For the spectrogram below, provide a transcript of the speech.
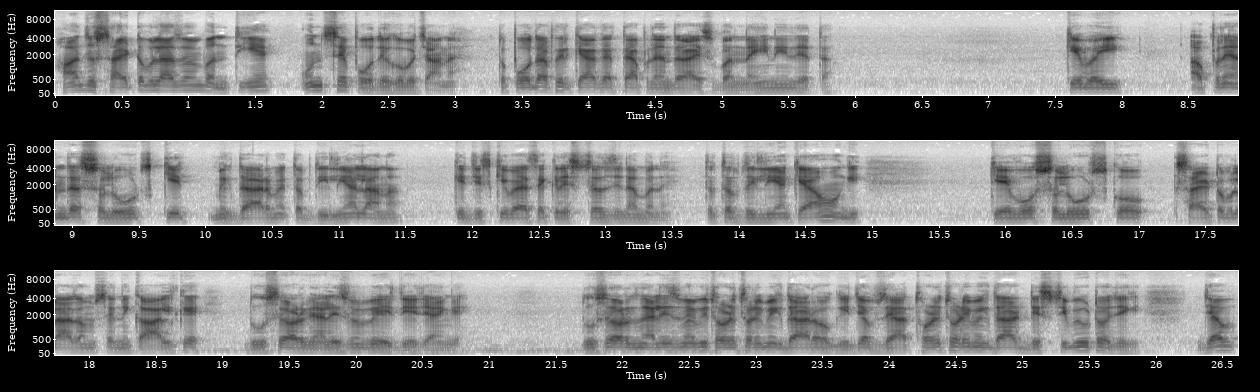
हाँ जो साइटोप्लाज्म में बनती हैं, उनसे पौधे को बचाना है। तो पौधा फिर क्या करता है? अपने अंदर आइस बनने ही नहीं देता। कि भाई, अपने अंदर सलूट्स की मकदार में तब्दीलियाँ लाना, कि जिसकी वजह से क्रिस्टल्स ना बने। तो तब्दीलियाँ क्या होंगी? कि वो सलूट्स को साइटोप्लाज्म से निकाल के दूसरे ऑर्गेनाइज में भेज दिए जाएँगे। दूसरे ऑर्गेनालिज्म में भी थोड़ी थोड़ी मकदार होगी। जब ज़्यादा थोड़ी थोड़ी मकदार डिस्ट्रीब्यूट हो जाएगी। जब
